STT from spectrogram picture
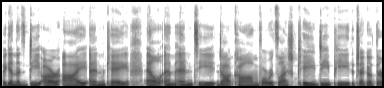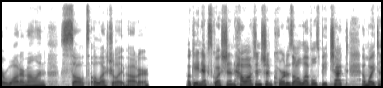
Again, that's D R I N K L M N T dot com forward slash KDP to check out their watermelon salt electrolyte powder. Okay, next question. How often should cortisol levels be checked and what, t-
